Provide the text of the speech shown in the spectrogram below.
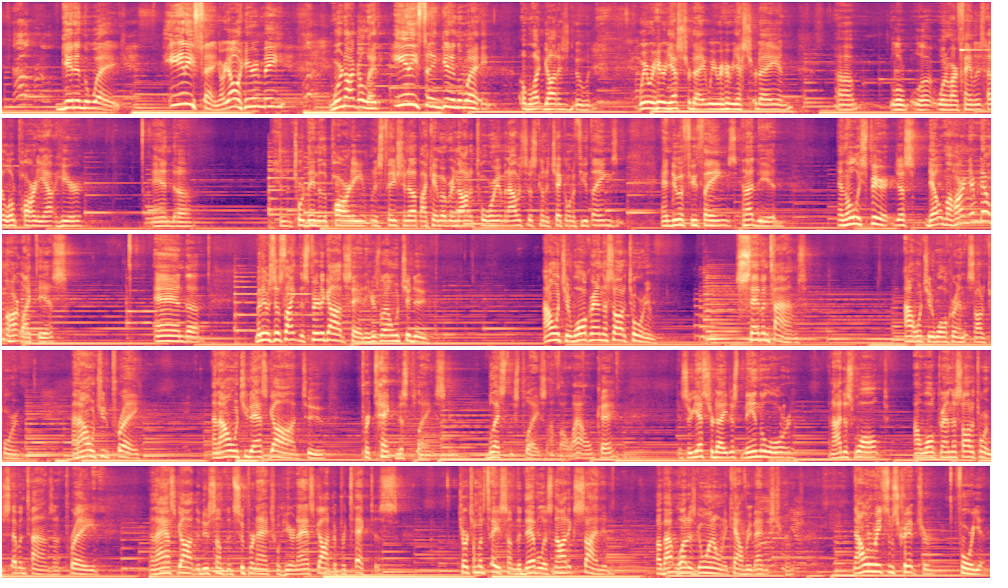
get in the way. Anything. Are y'all hearing me? We're not going to let anything get in the way of what God is doing. We were here yesterday. We were here yesterday, and um, little, uh, one of our families had a little party out here. And, uh, and toward the end of the party, when it's finishing up, I came over in the auditorium and I was just going to check on a few things and do a few things, and I did. And the Holy Spirit just dealt with my heart. Never dealt with my heart like this. And, uh, but it was just like the Spirit of God said, here's what I want you to do. I want you to walk around this auditorium seven times. I want you to walk around this auditorium. And I want you to pray. And I want you to ask God to protect this place and bless this place. And I thought, wow, okay. And so yesterday, just me and the Lord, and I just walked. I walked around this auditorium seven times and I prayed. And I asked God to do something supernatural here. And I asked God to protect us. Church, I'm going to tell you something. The devil is not excited about what is going on at Calvary Baptist Church. Now, I want to read some scripture for you.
